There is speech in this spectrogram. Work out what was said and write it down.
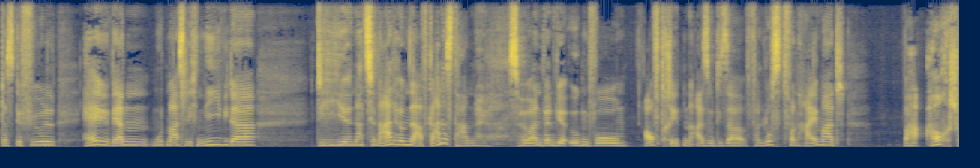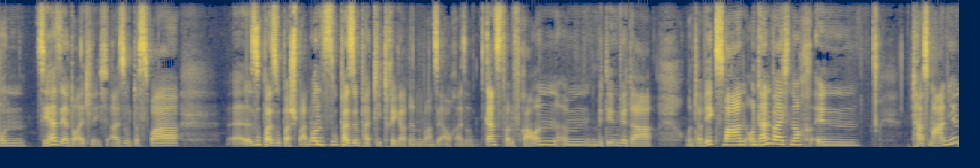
das Gefühl, hey, wir werden mutmaßlich nie wieder die Nationalhymne Afghanistans hören, wenn wir irgendwo auftreten. Also dieser Verlust von Heimat war auch schon sehr, sehr deutlich. Also das war äh, super, super spannend und super Sympathieträgerinnen waren sie auch. Also ganz tolle Frauen, ähm, mit denen wir da unterwegs waren. Und dann war ich noch in Tasmanien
